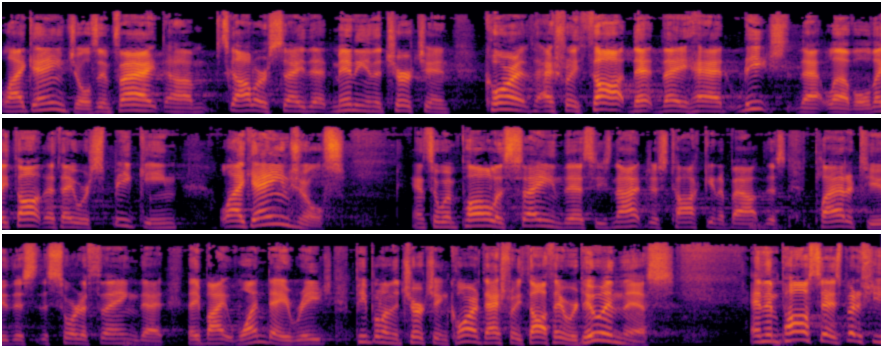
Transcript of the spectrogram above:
like angels. In fact, um, scholars say that many in the church in Corinth actually thought that they had reached that level. They thought that they were speaking like angels. And so when Paul is saying this, he's not just talking about this platitude, this, this sort of thing that they might one day reach. People in the church in Corinth actually thought they were doing this. And then Paul says, But if you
